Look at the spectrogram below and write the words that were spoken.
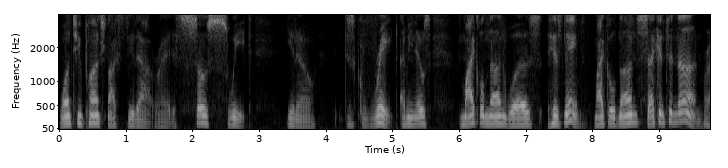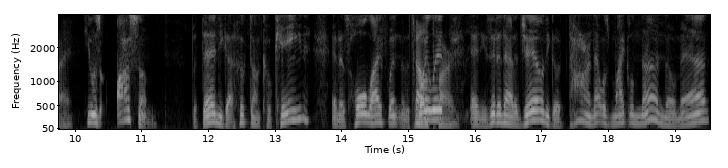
one two punch knocks the dude out, right? It's so sweet, you know. It's great. I mean, it was Michael Nunn was his name. Michael Nunn, second to none. Right. He was awesome. But then he got hooked on cocaine and his whole life went into the Fell toilet apart. and he's in and out of jail and you go, darn, that was Michael Nunn though, man.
